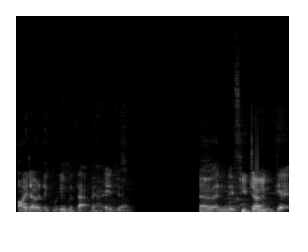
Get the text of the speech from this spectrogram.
I don't agree with that behavior. You know, and if you don't get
